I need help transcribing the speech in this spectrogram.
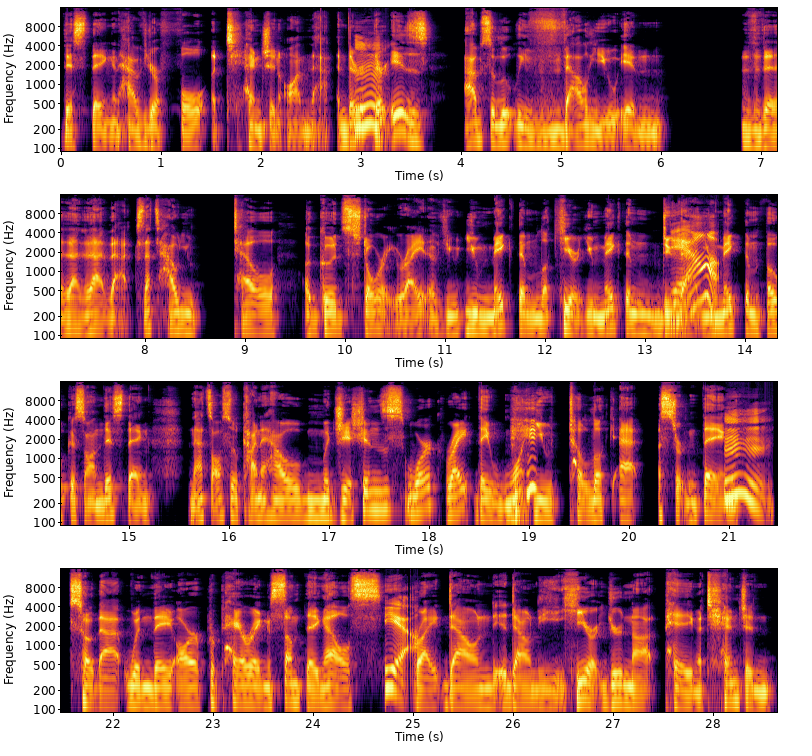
this thing and have your full attention on that and there Mm. there is absolutely value in th- that that that because that's how you tell a good story, right? Of you you make them look here, you make them do that, you make them focus on this thing. And that's also kind of how magicians work, right? They want you to look at a certain thing Mhm. so that when they are preparing something else, Yeah. right down down here, you're not paying attention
